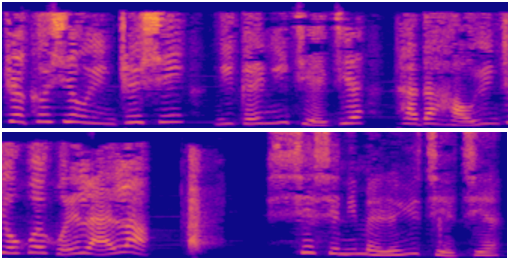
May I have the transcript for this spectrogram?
这颗幸运之心，你给你姐姐，她的好运就会回来了。谢谢你，美人鱼姐姐。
